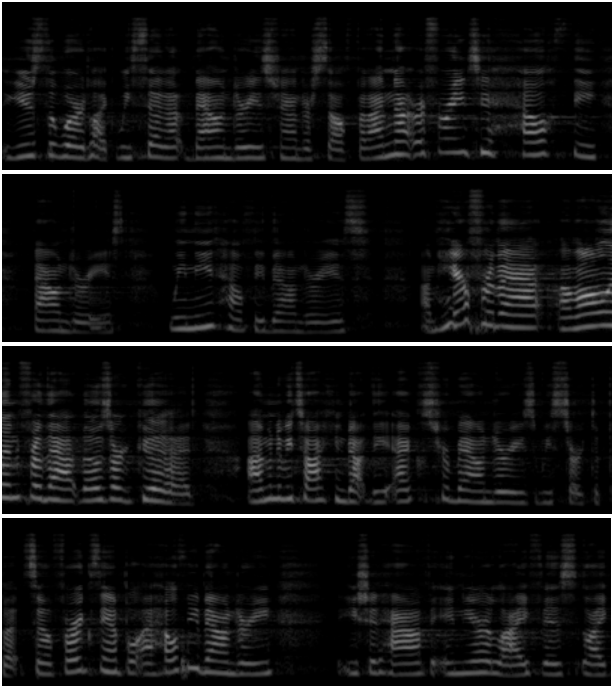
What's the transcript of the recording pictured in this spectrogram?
use the word like we set up boundaries around ourselves, but I'm not referring to healthy boundaries. We need healthy boundaries. I'm here for that. I'm all in for that. Those are good. I'm going to be talking about the extra boundaries we start to put. So, for example, a healthy boundary that you should have in your life is like,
